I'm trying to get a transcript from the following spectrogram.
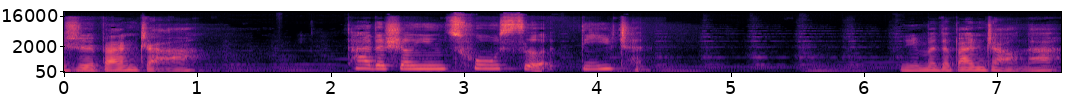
是班长？他的声音粗涩低沉。你们的班长呢？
